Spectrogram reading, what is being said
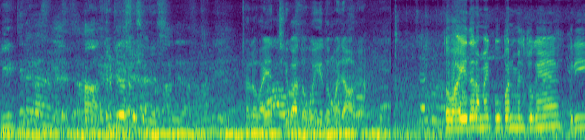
कीर्ति नगर में मिले थे। हाँ त्रिपुरा स्टेशन चलो भाई अच्छी बात हो गई तो मज़ा आ गया। तो भाई इधर हमें कूपन मिल चुके हैं। फ्री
